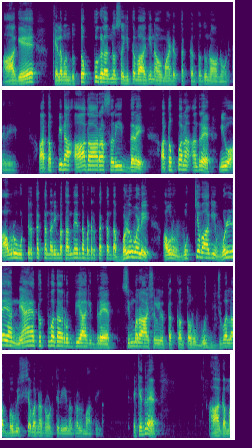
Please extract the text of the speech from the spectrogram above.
ಹಾಗೆ ಕೆಲವೊಂದು ತಪ್ಪುಗಳನ್ನು ಸಹಿತವಾಗಿ ನಾವು ಮಾಡಿರ್ತಕ್ಕಂಥದ್ದು ನಾವು ನೋಡ್ತೇವೆ. ಆ ತಪ್ಪಿನ ಆಧಾರ ಸರಿ ಇದ್ದರೆ, ಆ ತಪ್ಪನ ಅಂದರೆ ನೀವು ಅವರು ಹುಟ್ಟಿರ್ತಕ್ಕಂಥ, ನಿಮ್ಮ ತಂದೆಯಿಂದ ಬಿಟ್ಟಿರ್ತಕ್ಕಂಥ ಬಳುವಳಿ, ಅವರು ಮುಖ್ಯವಾಗಿ ಒಳ್ಳೆಯ ನ್ಯಾಯ ತತ್ವದ ವೃದ್ಧಿಯಾಗಿದ್ದರೆ ಸಿಂಹರಾಶಿಯಲ್ಲಿರ್ತಕ್ಕಂಥವ್ರು ಉಜ್ವಲ ಭವಿಷ್ಯವನ್ನು ನೋಡ್ತೀರಿ ಏನದ್ರಲ್ಲಿ ಮಾತಿಲ್ಲ. ಯಾಕೆಂದರೆ ಆಗಮ,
